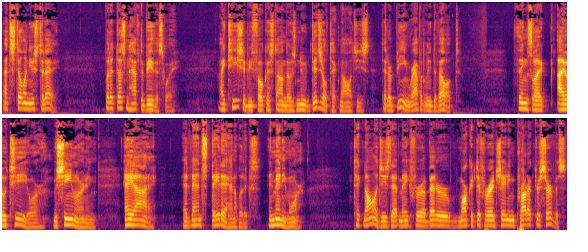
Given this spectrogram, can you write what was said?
that's still in use today. But it doesn't have to be this way. IT should be focused on those new digital technologies that are being rapidly developed. Things like IoT or machine learning, AI, advanced data analytics, and many more. Technologies that make for a better market differentiating product or service,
